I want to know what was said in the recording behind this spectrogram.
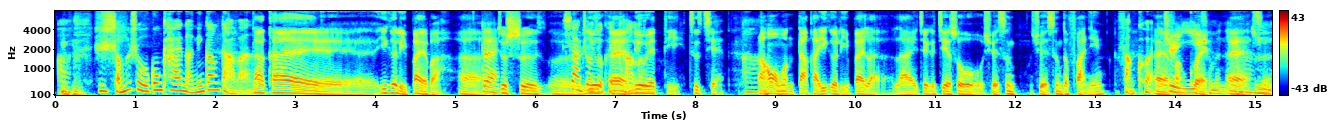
啊，是什么时候公开呢？您刚打完，大概一个礼拜吧，呃，对，就是呃，下周就可以看六月底之前，然后我们大概一个礼拜来来这个接受学生学生的反应。反馈、质疑什么的，哎是，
